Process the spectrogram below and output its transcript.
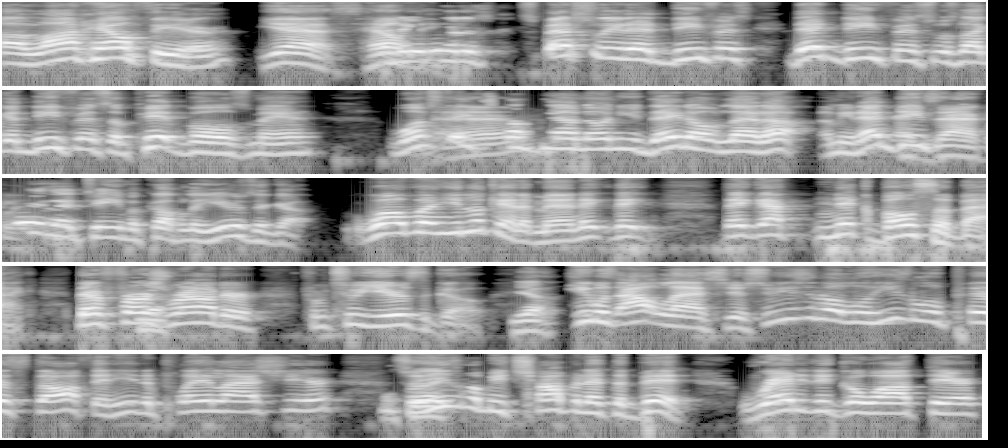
a lot healthier. Yes, healthy. especially that defense. That defense was like a defense of pit bulls, man. Once they uh, down on you, they don't let up. I mean, that defense exactly. that team a couple of years ago. Well, when you look at it, man, they they they got Nick Bosa back. Their first yeah. rounder from two years ago. Yeah, he was out last year, so he's a little he's a little pissed off that he didn't play last year. That's so right. he's going to be chomping at the bit, ready to go out there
